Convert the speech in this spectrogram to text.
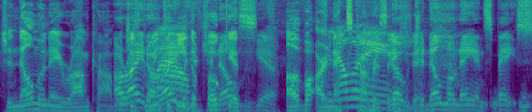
Janelle Monáe rom com, All which right, is going all to right. be the Janelle- focus yeah. of our Janelle next Monáe. conversation. no, Janelle Monáe in space.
